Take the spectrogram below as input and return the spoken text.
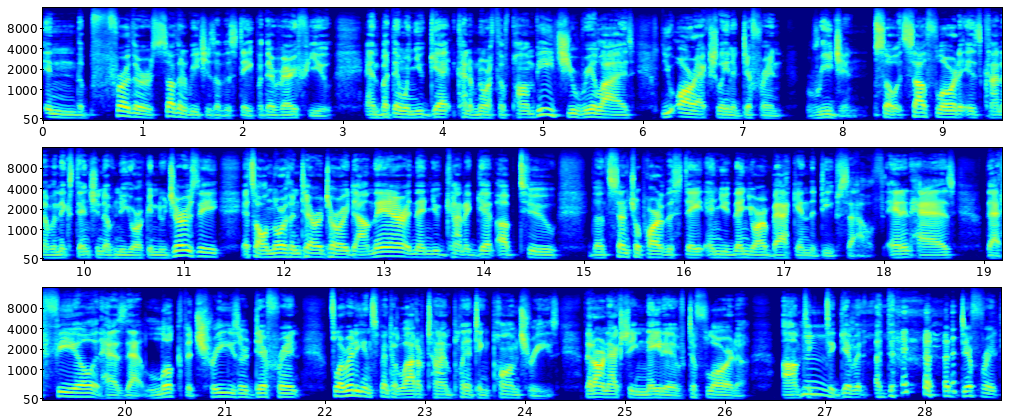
in the further southern reaches of the state, but they're very few. And but then when you get kind of north of Palm Beach, you realize you are actually in a different region. So South Florida is kind of an extension of New York and New Jersey. It's all northern territory down there, and then you kind of get up to the central part of the state, and you then you are back in the deep south. And it has that feel, it has that look. The trees are different. Floridians spent a lot of time planting palm trees that aren't actually native to Florida. Um, to, to give it a, a different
